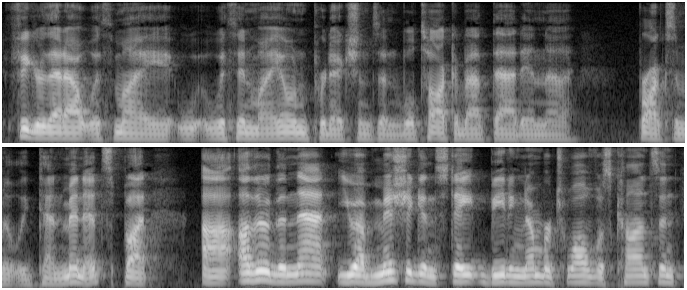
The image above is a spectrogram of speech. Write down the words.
figure that out with my within my own predictions, and we'll talk about that in uh, approximately ten minutes. But uh, other than that, you have Michigan State beating number twelve Wisconsin,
